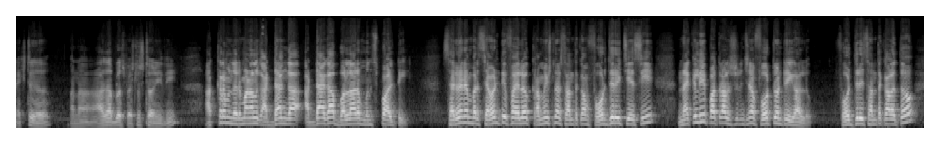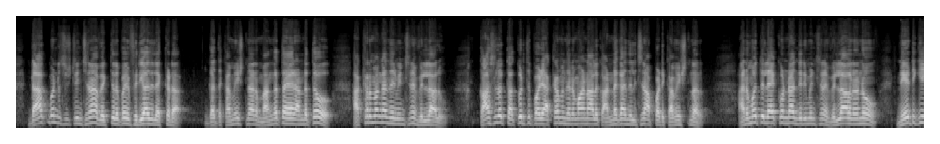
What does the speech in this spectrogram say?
నెక్స్ట్ మన ఆదాబ్లో స్పెషల్ స్టోరీ ఇది. అక్రమ నిర్మాణాలకు అడ్డంగా అడ్డాగా Bollaram municipality. Survey number seventy ఫైవ్లో కమిషనర్ సంతకం ఫోర్జరీ చేసి నకిలీ పత్రాలు సృష్టించిన ఫోర్ ట్వంటీ గాళ్ళు. ఫోర్జరీ సంతకాలతో డాక్యుమెంట్లు సృష్టించిన వ్యక్తులపై ఫిర్యాదులు ఎక్కడ? గత కమిషనర్ మంగతాయర్ అండతో అక్రమంగా నిర్మించిన విల్లాలు. కాసులకు కక్కుర్తి పడి అక్రమ నిర్మాణాలకు అండగా నిలిచిన అప్పటి కమిషనర్. అనుమతి లేకుండా నిర్మించిన విల్లాలను నేటికీ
